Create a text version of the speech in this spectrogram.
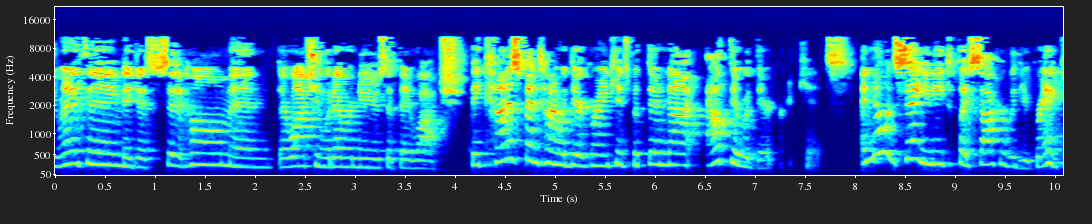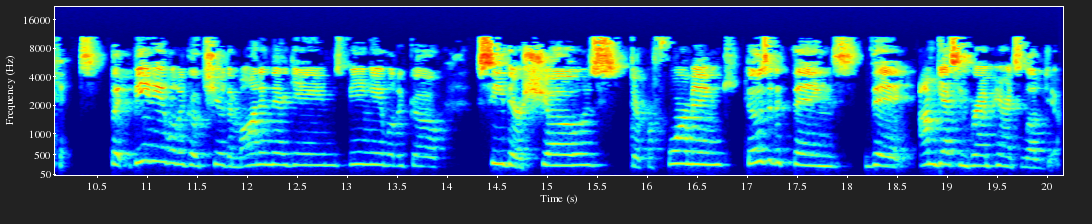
do anything. They just sit at home and they're watching whatever news that they watch. They kind of spend time with their grandkids, but they're not out there with their grandkids. And no one's saying you need to play soccer with your grandkids, but being able to go cheer them on in their games, being able to go see their shows, they're performing. Those are the things that I'm guessing grandparents love doing.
